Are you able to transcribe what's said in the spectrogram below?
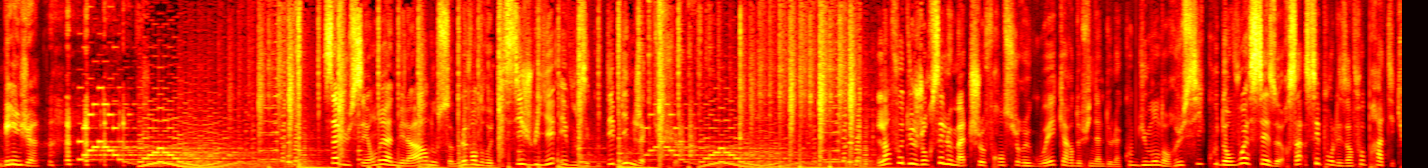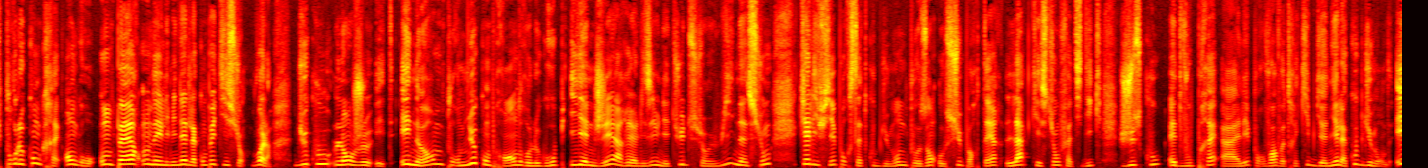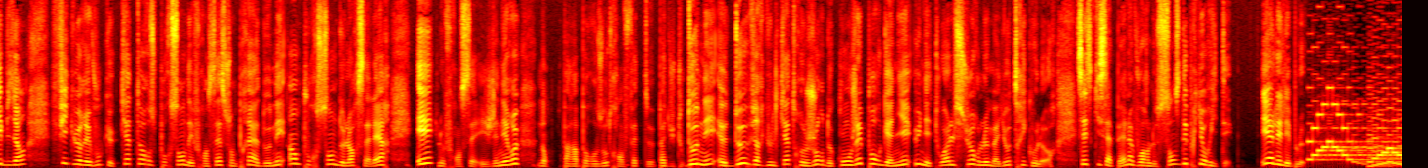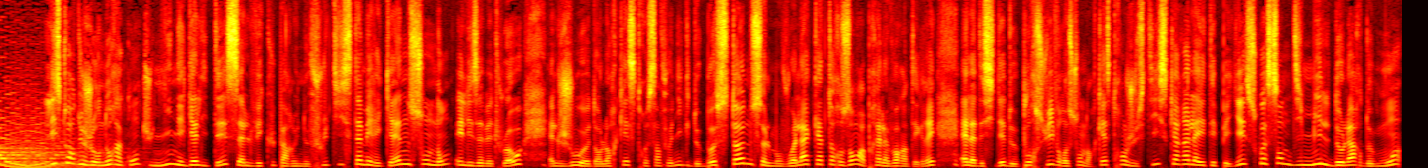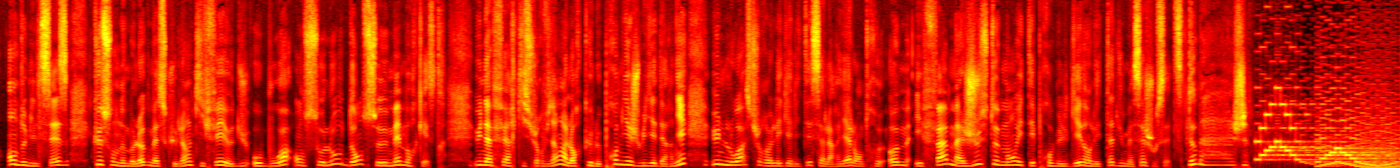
Binge Salut, c'est Andréane Mélard, nous sommes le vendredi 6 juillet et vous écoutez Binge Actu. L'info du jour, c'est le match France-Uruguay, quart de finale de la Coupe du Monde en Russie, coup d'envoi 16h. Ça, c'est pour les infos pratiques. Pour le concret, en gros, on perd, on est éliminé de la compétition. Voilà. Du coup, l'enjeu est énorme. Pour mieux comprendre, le groupe ING a réalisé une étude sur 8 nations qualifiées pour cette Coupe du Monde, posant aux supporters la question fatidique. Jusqu'où êtes-vous prêt à aller pour voir votre équipe gagner la Coupe du Monde? Eh bien, figurez-vous que 14% des Français sont prêts à donner 1% de leur salaire et le français est généreux. Non, par rapport aux autres, en fait, pas du tout. Donner 2,4 jours de congé pour gagner une étoile sur le maillot tricolore. C'est ce qui s'appelle avoir le sens des priorités. Et allez les bleus L'histoire du jour nous raconte une inégalité, celle vécue par une flûtiste américaine. Son nom, Elizabeth Rowe. Elle joue euh, dans l'orchestre symphonique de Boston. Seulement voilà, 14 ans après l'avoir intégré, elle a décidé de poursuivre son orchestre en justice car elle a été payée 70 000 dollars de moins en 2016 que son homologue masculin qui fait euh, du hautbois en solo dans ce même orchestre. Une affaire qui survient alors que le 1er juillet dernier, une loi sur l'égalité salariale entre hommes et femmes a justement été promulguée dans l'État du Massachusetts. Dommage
